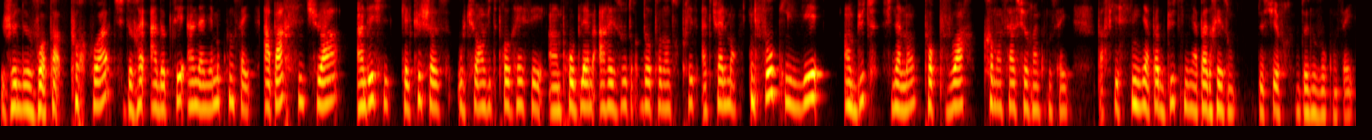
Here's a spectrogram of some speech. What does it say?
je ne vois pas pourquoi tu devrais adopter un énième conseil. À part si tu as un défi, quelque chose où tu as envie de progresser, un problème à résoudre dans ton entreprise actuellement. Il faut qu'il y ait un but finalement pour pouvoir commencer à suivre un conseil. Parce que s'il n'y a pas de but, il n'y a pas de raison de suivre de nouveaux conseils.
